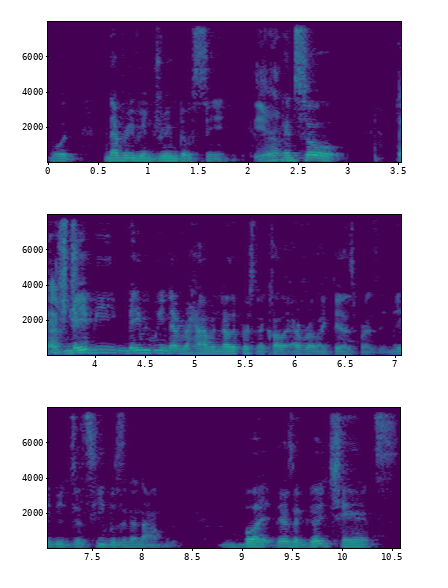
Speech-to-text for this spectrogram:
would never even dreamed of seeing. yeah, And so that's true. maybe maybe we never have another person of color ever like this president. Maybe just he was an anomaly. But there's a good chance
